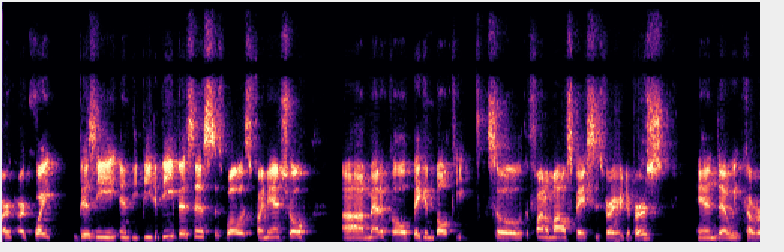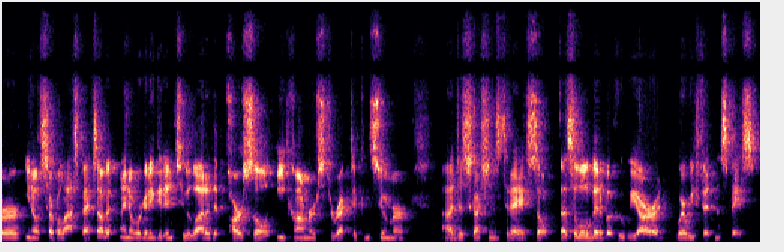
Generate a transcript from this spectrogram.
are, are, quite busy in the B2B business as well as financial, uh, medical, big and bulky. So the final mile space is very diverse and uh, we cover you know several aspects of it. I know we're going to get into a lot of the parcel, e-commerce, direct-to-consumer uh, discussions today. So that's a little bit about who we are and where we fit in the space.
